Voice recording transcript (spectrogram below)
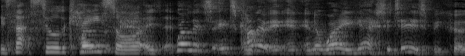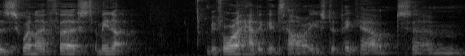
Is that still the case, or is it, Well, it's it's kind of in, in a way, yes, it is because when I first, I mean, uh, before I had a guitar, I used to pick out um,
